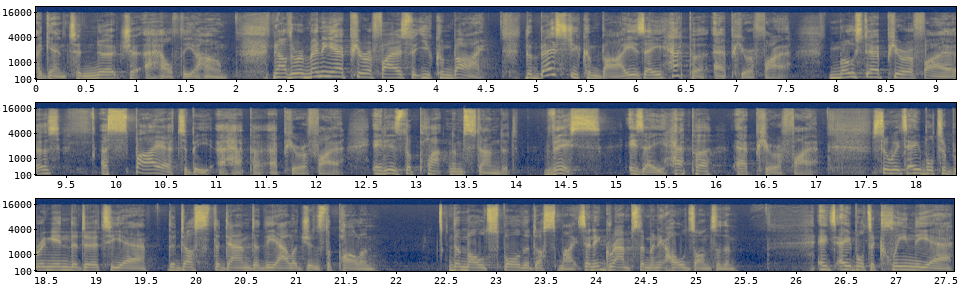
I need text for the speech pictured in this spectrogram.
again, to nurture a healthier home. Now, there are many air purifiers that you can buy. The best you can buy is a HEPA air purifier. Most air purifiers aspire to be a HEPA air purifier. It is the platinum standard. This is a HEPA air purifier. So it's able to bring in the dirty air, the dust, the dander, the allergens, the pollen, the mold spore, the dust mites, and it grabs them and it holds onto them. It's able to clean the air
